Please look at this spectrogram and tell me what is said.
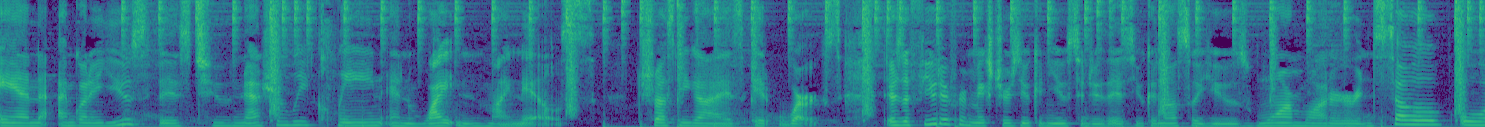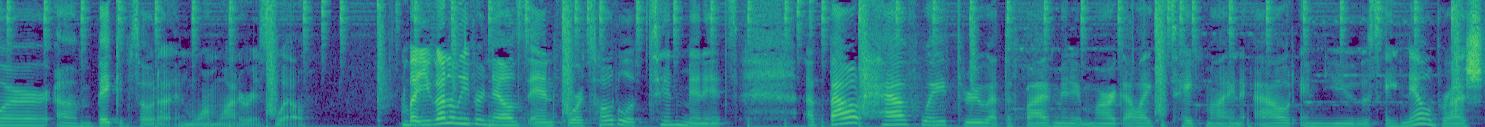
And I'm going to use this to naturally clean and whiten my nails. Trust me, guys, it works. There's a few different mixtures you can use to do this. You can also use warm water and soap or um, baking soda and warm water as well. But you're gonna leave your nails in for a total of 10 minutes. About halfway through at the five minute mark, I like to take mine out and use a nail brush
